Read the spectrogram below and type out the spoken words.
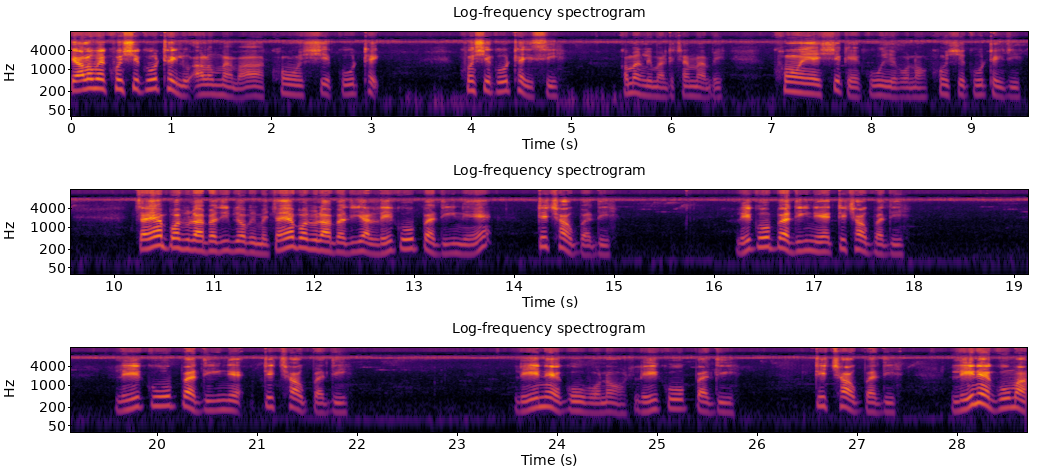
ကဲအားလုံးပဲခွန်ရှိကိုထိတ်လို့အားလုံးမှန်ပါခွန်ရှိကိုထိတ်ခွန်ရှိကိုထိတ်စီကမန့်ကလေးမှာတစ်ချက်မှတ်ပြီးခွန်ရဲ့ရှစ်ကဲကိုရဲ့ပေါ့နော်ခွန်ရှိကိုထိတ်စီကျန်ရဲ့ popular ပတ်တီးပြောပြမယ်ကျန်ရဲ့ popular ပတ်တီးက၄ကိုပတ်တီးနဲ့16ပတ်တီး၄ကိုပတ်တီးနဲ့16ပတ်တီး၄ကိုပတ်တီးနဲ့16ပတ်တီး၄နဲ့9ပေါ့နော်၄ကိုပတ်တီး16ပတ်တီး ၄နဲ့9မှာ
